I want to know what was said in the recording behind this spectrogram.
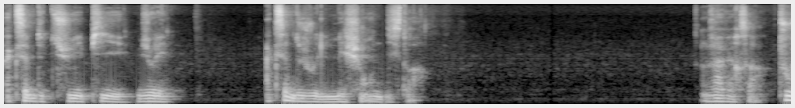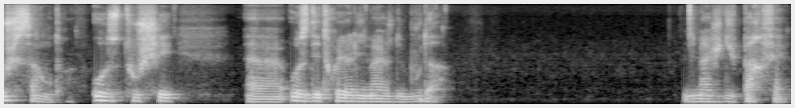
Accepte de tuer, piller, violer. Accepte de jouer le méchant de l'histoire. Va vers ça. Touche ça en toi. Ose toucher, euh, ose détruire l'image de Bouddha. L'image du parfait.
